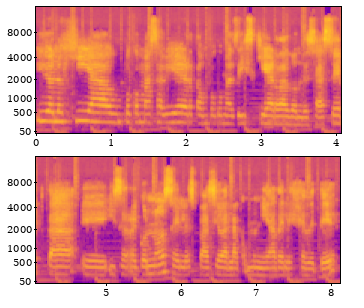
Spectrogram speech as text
ideología un poco más abierta, un poco más de izquierda, donde se acepta eh, y se reconoce el espacio de la comunidad LGBT.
